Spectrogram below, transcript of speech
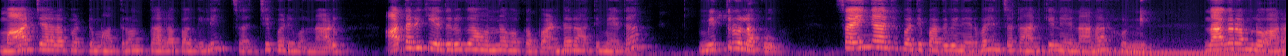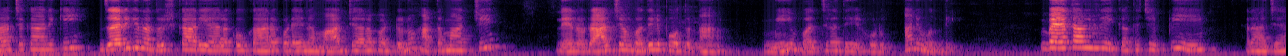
మార్జాల పట్టు మాత్రం తల పగిలి చచ్చిపడి ఉన్నాడు. అతడికి ఎదురుగా ఉన్న ఒక బండరాతి మీద మిత్రులకు సైన్యాధిపతి పదవి నిర్వహించటానికి నేను అనర్హుణ్ణి. నగరంలో అరాచకానికి జరిగిన దుష్కార్యాలకు కారకుడైన మార్జాల పట్టును హతమార్చి నేను రాజ్యం వదిలిపోతున్నాను. మీ వజ్రదేహుడు అని ఉంది. బేతాళుడు ఈ కథ చెప్పి రాజా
